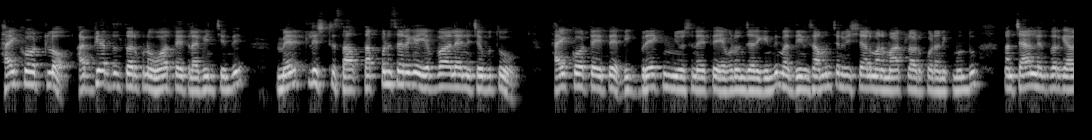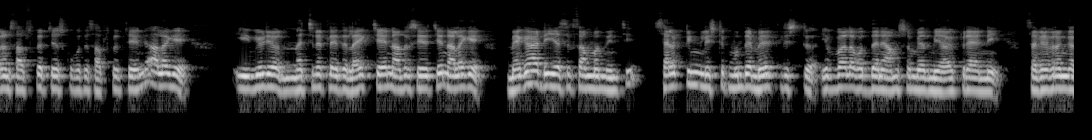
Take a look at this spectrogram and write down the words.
హైకోర్టులో అభ్యర్థుల తరపున ఓట్ అయితే లభించింది. మెరిట్ లిస్ట్ తప్పనిసరిగా ఇవ్వాలి అని చెబుతూ హైకోర్టు అయితే బిగ్ బ్రేకింగ్ న్యూస్ని అయితే ఇవ్వడం జరిగింది. మరి దీనికి సంబంధించిన విషయాలు మనం మాట్లాడుకోవడానికి ముందు మన ఛానల్ ఇంతవరకు ఎవరైనా సబ్స్క్రైబ్ చేసుకోకపోతే సబ్స్క్రైబ్ చేయండి. అలాగే ఈ వీడియో నచ్చినట్లయితే లైక్ చేయండి అందరూ షేర్ చేయండి. అలాగే మెగా డిఎస్కి సంబంధించి సెలెక్టింగ్ లిస్ట్కి ముందే మెరిట్ లిస్ట్ ఇవ్వాలా వద్దనే అంశం మీద మీ అభిప్రాయాన్ని సవివరంగా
